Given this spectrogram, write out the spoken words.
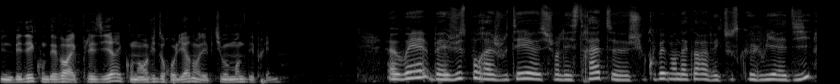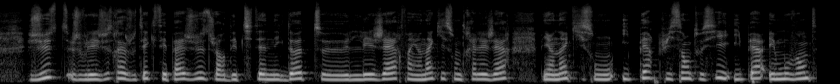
Une BD qu'on dévore avec plaisir et qu'on a envie de relire dans les petits moments de déprime. Euh, ouais, bah, juste pour rajouter euh, sur les strates, euh, je suis complètement d'accord avec tout ce que Louis a dit. Juste, je voulais juste rajouter que c'est pas juste genre des petites anecdotes euh, légères. Enfin, il y en a qui sont très légères, mais il y en a qui sont hyper puissantes aussi, hyper émouvantes.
